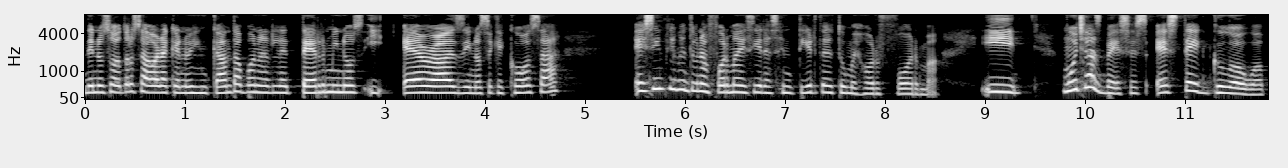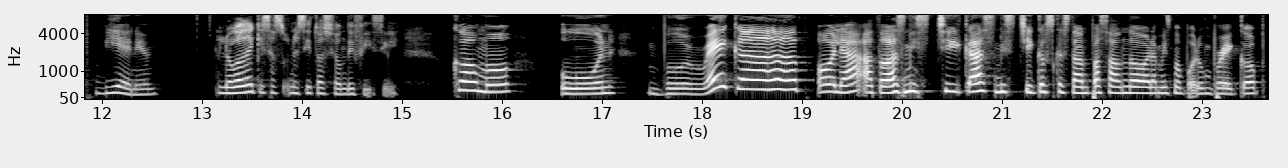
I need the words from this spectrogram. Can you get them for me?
de nosotros ahora que nos encanta ponerle términos y eras y no sé qué cosa. Es simplemente una forma de decir a sentirte de tu mejor forma. Y muchas veces este glow up viene luego de quizás una situación difícil, como un breakup. Hola a todas mis chicas, mis chicos que están pasando ahora mismo por un breakup.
